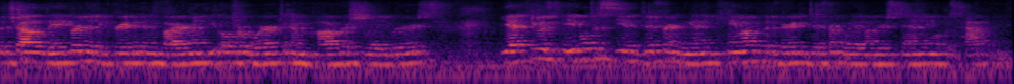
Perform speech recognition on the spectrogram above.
the child labor, the degraded environment, the overworked and impoverished laborers. Yet he was able to see it differently, and he came up with a very different way of understanding what was happening.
